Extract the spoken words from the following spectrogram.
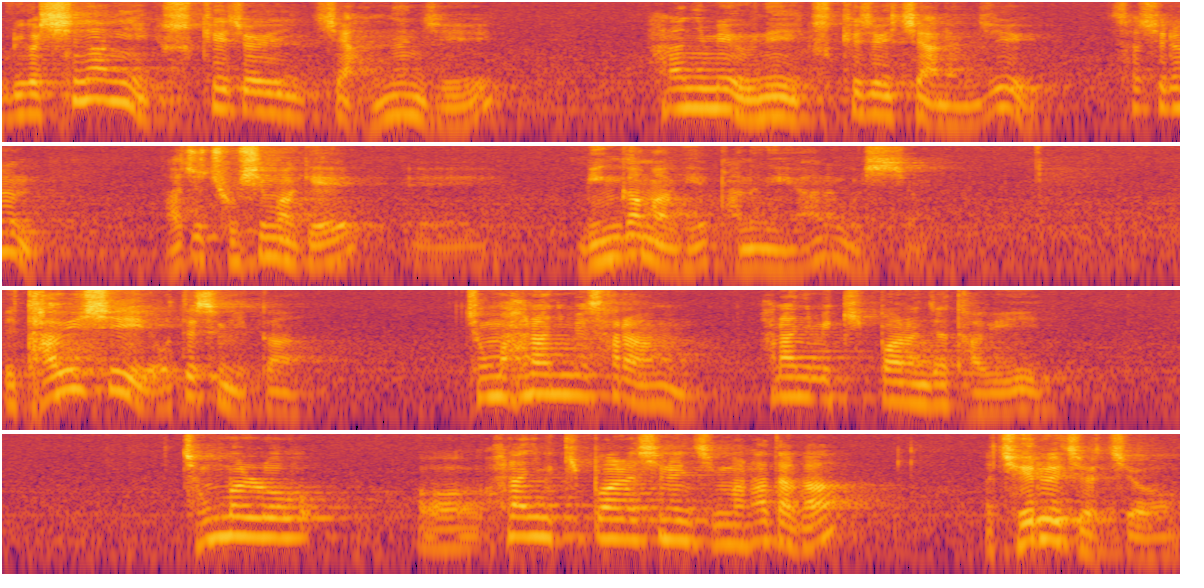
우리가 신앙이 익숙해져 있지 않는지 하나님의 은혜에 익숙해져 있지 않은지 사실은 아주 조심하게 민감하게 반응해야 하는 것이죠. 다윗이 어땠습니까? 정말 하나님의 사람, 하나님이 기뻐하는 자 다윗 정말로 어, 하나님이 기뻐하시는 짓만 하다가 죄를 지었죠.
